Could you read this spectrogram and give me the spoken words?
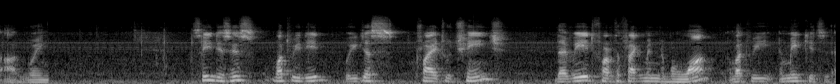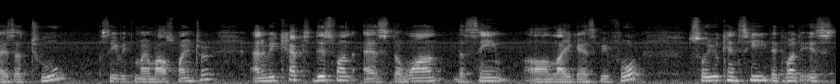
are going. See this is what we did. We just try to change the weight for the fragment number one but we make it as a 2 see with my mouse pointer. And we kept this one as the one the same uh, like as before. So you can see that what is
